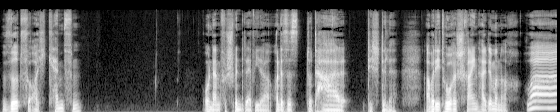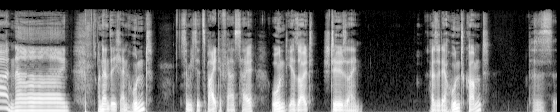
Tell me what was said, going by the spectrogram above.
wird für euch kämpfen. Und dann verschwindet er wieder. Und es ist total die Stille. Aber die Tore schreien halt immer noch. Wow, nein. Und dann sehe ich einen Hund. Das ist nämlich der zweite Versteil und ihr sollt still sein. Also der Hund kommt, das ist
